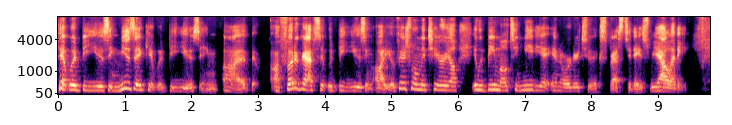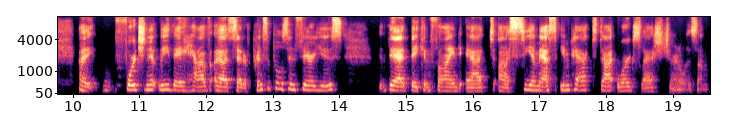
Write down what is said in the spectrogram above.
that would be using music, it would be using uh, uh, photographs, it would be using audiovisual material, it would be multimedia in order to express today's reality. Uh, fortunately, they have a set of principles in fair use that they can find at uh, cmsimpact.org slash journalism.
